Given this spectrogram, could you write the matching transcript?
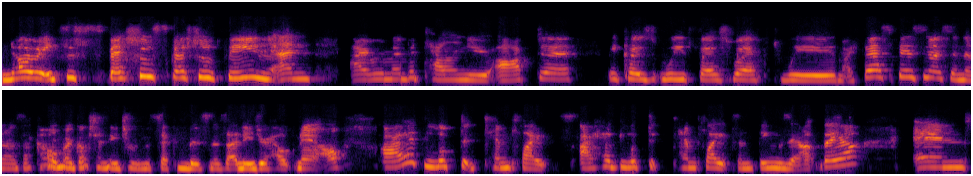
No, it's a special, special thing. And I remember telling you after because we first worked with my first business and then I was like, oh my gosh, I need you in the second business. I need your help now. I had looked at templates. I had looked at templates and things out there and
